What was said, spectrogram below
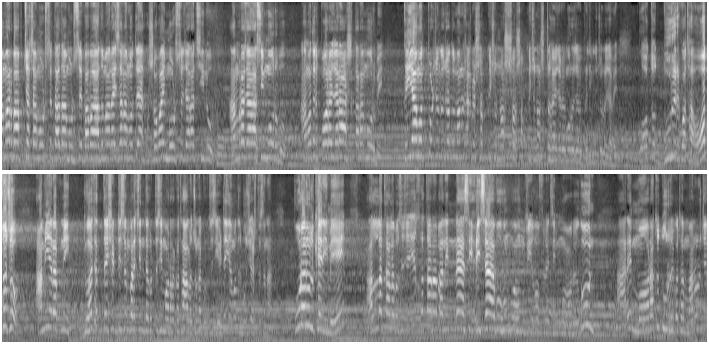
আমার বাপ চাচা মরছে, দাদা মরছে, বাবা আদম আলাই সালাম হতে সবাই মরছে, যারা ছিল, আমরা যারা আছি মরবো। আমাদের পরে যারা আসে তারা মরবে। কেয়ামত পর্যন্ত যত মানুষ আসবে সব সবকিছু নষ্ট সবকিছু নষ্ট হয়ে যাবে, মরে যাবে, পৃথিবীতে চলে যাবে। কত দূরের কথা, অথচ আমি আর আপনি দু হাজার তেইশের ডিসেম্বরে চিন্তা করতেছি, মরার কথা আলোচনা করতেছি, এটাই আমাদের বুঝে আসতেছে না। কোরআনুল খেরিমে আল্লাহ তালা বলছে যে আরে, মরা তো দূরের কথা, মানুষ যে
